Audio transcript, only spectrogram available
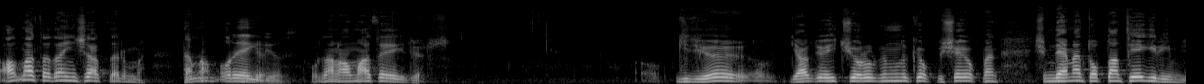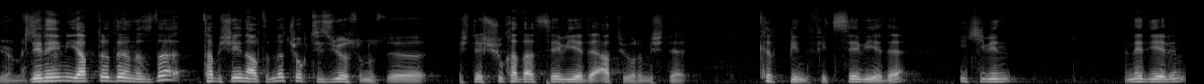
Almata'da inşaatlarım var. Tamam, oraya gidiyor. gidiyoruz. Buradan Almata'ya gidiyoruz. Gidiyor. Ya diyor hiç yorgunluk yok, bir şey yok. Ben şimdi hemen toplantıya gireyim diyor mesela. Deneyimi yaptırdığınızda tabii şeyin altında çok çiziyorsunuz. Ee, işte şu kadar seviyede atıyorum işte 40 bin fit seviyede 2000 ne diyelim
